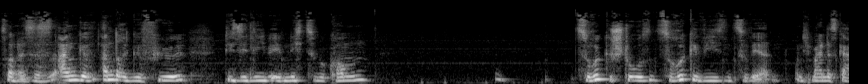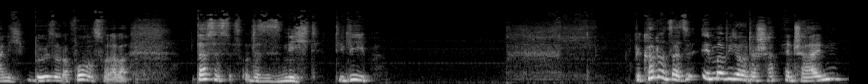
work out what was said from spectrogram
sondern es ist das andere Gefühl, diese Liebe eben nicht zu bekommen, zurückgestoßen, zurückgewiesen zu werden. Und ich meine das gar nicht böse oder vorwurfsvoll, aber das ist es und das ist nicht die Liebe. Wir können uns also immer wieder entscheiden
